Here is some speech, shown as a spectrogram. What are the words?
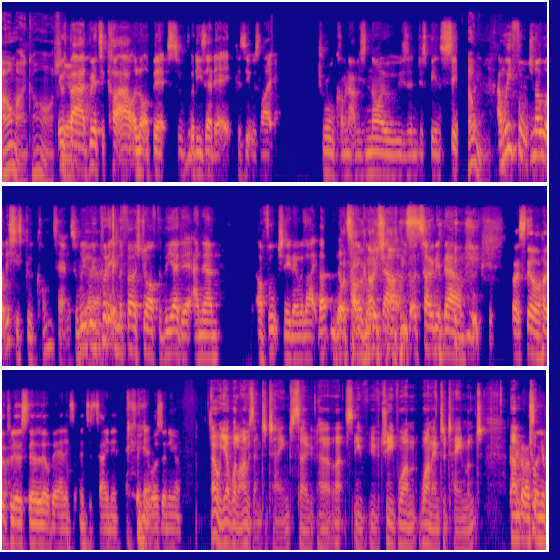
Oh my god! It was Yeah. bad. We had to cut out a lot of bits of Woody's edit because it was like drool coming out of his nose and just being sick. Oh, And we thought, you know what, this is good content. So we, we put it in the first draft of the edit, and then unfortunately they were like, "No, you've got to Got take tone, all no this out. You've got to tone it down." But still, hopefully, it was still a little bit entertaining. I think Yeah. it was anyway. Oh yeah. Well, I was entertained, so uh, that's you've, you've achieved one one entertainment. Um, got us on your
